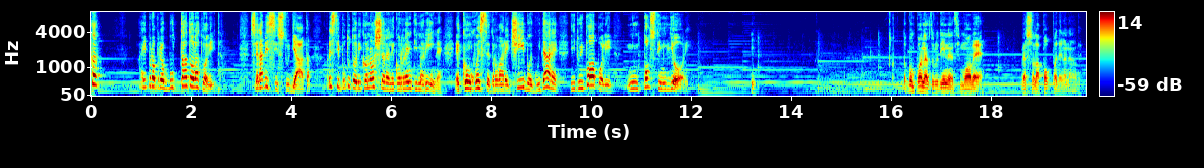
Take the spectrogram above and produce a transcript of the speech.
Ah, hai proprio buttato la tua vita. Se l'avessi studiata, avresti potuto riconoscere le correnti marine e con queste trovare cibo e guidare i tuoi popoli in posti migliori. Mm. Dopo un po' Nasruddin si muove verso la poppa della nave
